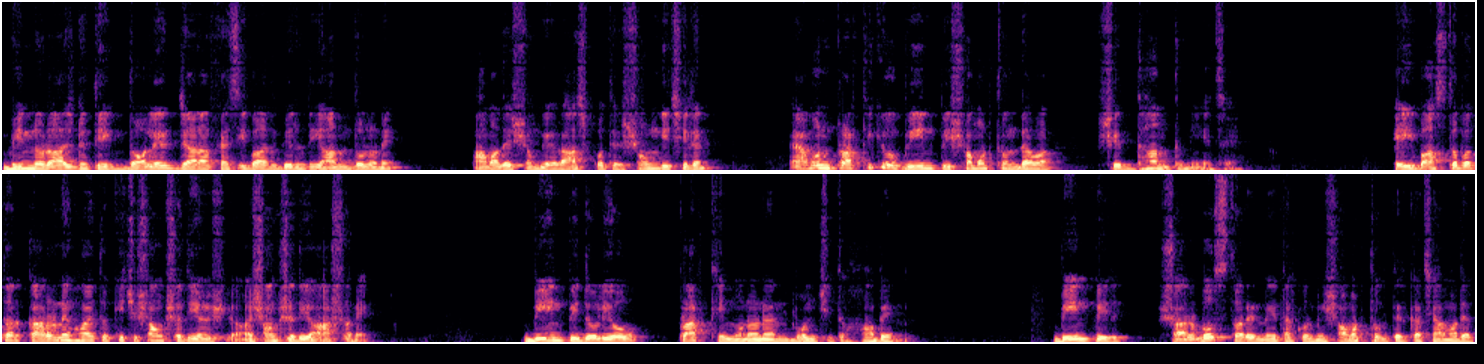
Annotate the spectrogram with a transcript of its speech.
ভিন্ন রাজনৈতিক দলের যারা ফ্যাসিবাদ বিরোধী আন্দোলনে আমাদের সঙ্গে রাজপথের সঙ্গী ছিলেন, এমন প্রার্থীকেও বিএনপি সমর্থন দেওয়ার সিদ্ধান্ত নিয়েছে। এই বাস্তবতার কারণে হয়তো কিছু সংসদীয় সংসদীয় আসনে বিএনপি দলীয় প্রার্থী মনোনয়ন বঞ্চিত হবেন। বিএনপির সর্বস্তরের নেতাকর্মী সমর্থকদের কাছে আমাদের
